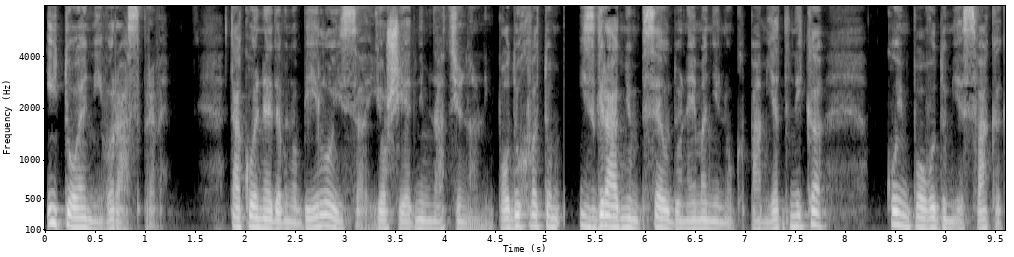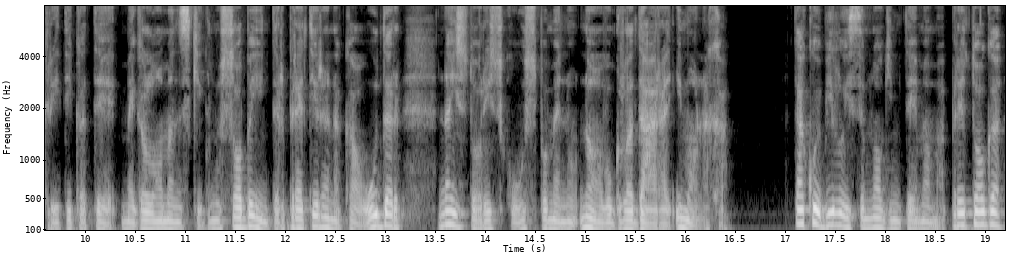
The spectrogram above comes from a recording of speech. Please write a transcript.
I to je nivo rasprave. Tako je nedavno bilo i sa još jednim nacionalnim poduhvatom, izgradnjom pseudonemanjenog pamjatnika, kojim povodom je svaka kritika te megalomanske gnusobe interpretirana kao udar na istorijsku uspomenu novog vladara i monaha. Tako je bilo i sa mnogim temama pre toga,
